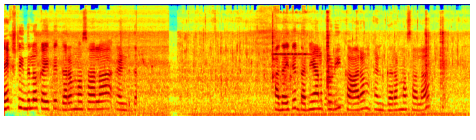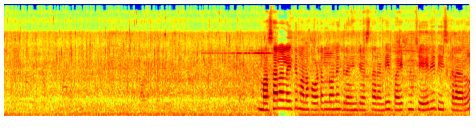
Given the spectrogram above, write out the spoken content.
నెక్స్ట్ ఇందులోకైతే గరం మసాలా అండ్ అదైతే ధనియాల పొడి కారం అండ్ గరం మసాలా. మసాలాలు అయితే మన హోటల్లోనే గ్రైండ్ చేస్తారండి. బయట నుంచి ఏది తీసుకురారు?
